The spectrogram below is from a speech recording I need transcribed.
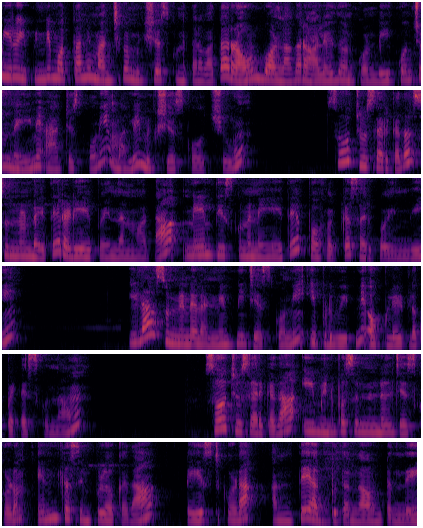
మీరు ఈ పిండి మొత్తాన్ని మంచిగా మిక్స్ చేసుకున్న తర్వాత రౌండ్ బాల్ లాగా రాలేదు అనుకోండి కొంచెం నెయ్యిని యాడ్ చేసుకొని మళ్ళీ మిక్స్ చేసుకోవచ్చు. సో చూసారు కదా సున్నుండి అయితే రెడీ అయిపోయిందనమాట నేను తీసుకున్న నెయ్యి అయితే పర్ఫెక్ట్గా సరిపోయింది. ఇలా సున్నుండలన్నింటినీ చేసుకొని ఇప్పుడు వీటిని ఒక ప్లేట్లోకి పెట్టేసుకుందాం. సో చూసారు కదా ఈ మినప సున్నుండలు చేసుకోవడం ఎంత సింపులో కదా. టేస్ట్ కూడా అంతే అద్భుతంగా ఉంటుంది.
